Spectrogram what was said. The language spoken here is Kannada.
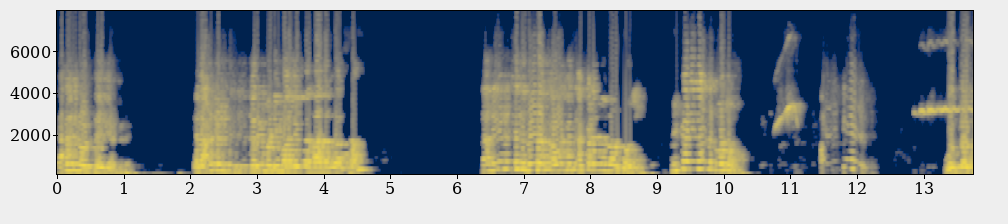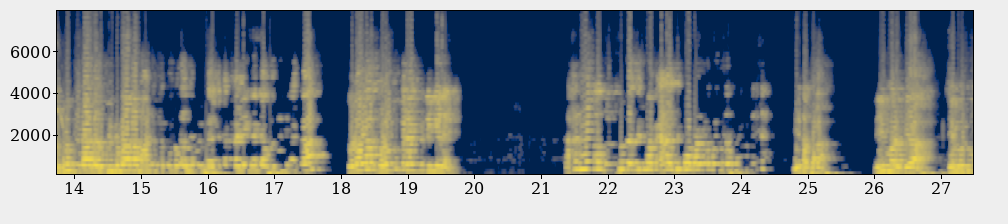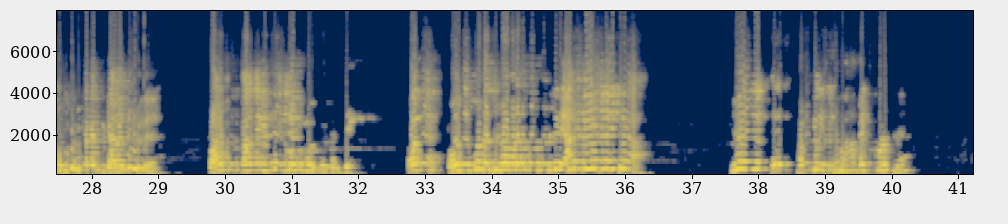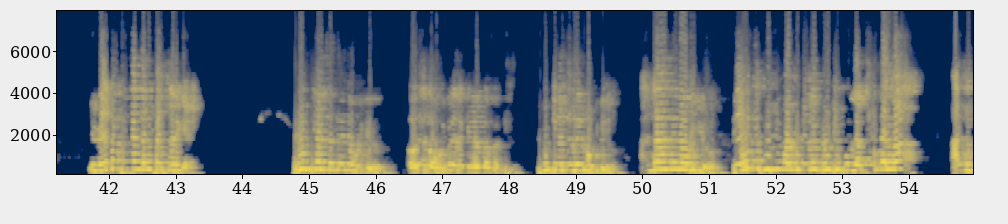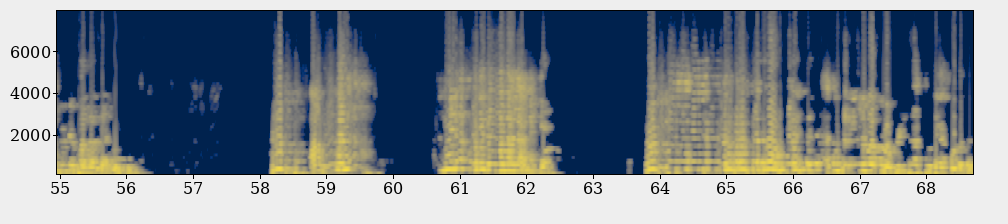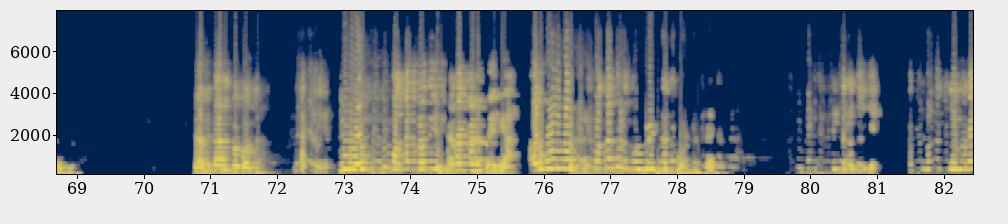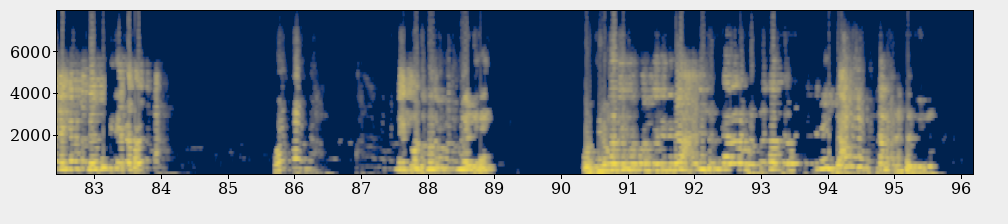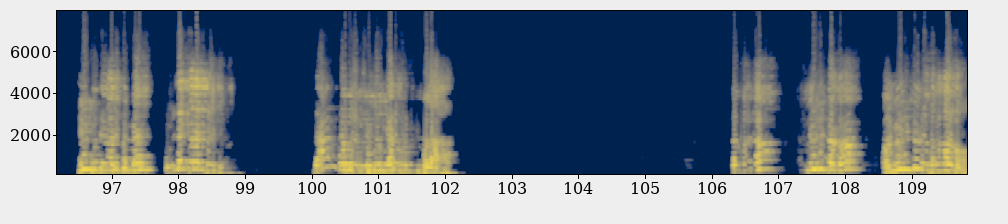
ಯಾರೇ ನೋಡ್ತಾ ಕಡೆ? ಯಾರು ಹೇಳ್ತಾ ಮಾಲೀಕ ನಾನಲ್ಲ ಅಂತ? ನಾನು ಹೇಳ್ತೇನೆ ನೋಡಕ್, ಅವಾಗ ಆ ಕಡೆ ನೋಡ್ತಾನೆ ಈ ಕಡೆ ಒಂದು ಅದ್ಭುತವಾದ ಸಿನಿಮಾನ ಒಂದು ಅದ್ಭುತ ಸಿನಿಮಾ. ಏನಪ್ಪ? ನೀನ್ ಮಾಡ್ತೀಯಾ? ಕ್ಯಾರೆಕ್ಟರ್ ಗ್ಯಾರಂಟಿ ಇದೆ ಕಾಲ ಇದೆ ಓಕೆ ಮಾಡಬೇಕು ಯಾರು ಮೇಕಪ್ ಮಾಡ್ತೀನಿ ಈ ಬ್ಯೂಟಿ ಅಂತಂದ್ರೆ ಹುಡುಗಿರು. ಹೌದಲ್ಲ ಹುಡುಗರೆಲ್ಲ ಕೇಳ್ಕೊಂಡ್ ಬ್ಯೂಟಿ ಅಂತಂದ್ರೆ ಹುಡುಗಿರು. ಅಂದ ಹುಡುಗಿರು. ದೇವರ ಸೃಷ್ಟಿ ಬ್ಯೂಟಿಫುಲ್ ಅಂತ. ಹೌದಲ್ವಾ? ಆದ್ರೂ ಬ್ಯೂಟಿ ಪಾರ್ಲರ್ ಯಾಕೆ ಹೋಗ್ತೀವಿ ಆ ಅದು ಮಕ್ಕಳು. ಅಂತ ನೀನು ಮಕ್ಕ ತೊಳೆದು ಚೆನ್ನಾಗಿ ಕಾಣಿಸ್ತಾ ಇದೀಯಾ? ಅವ್ರು ಮೂರು ಮೂರು ಮಗ ನೆನ್ಸ್ಬಿಟ್ಟಿದೆ ಅಂತ? ಹೋಗ್ತಾ ಇಲ್ಲ. Next ವರ್ಷ ಮದುವೆ ಮಾಡೋಣ ಹೇಳ್ತೀನಿ. ಒಂದ್ ಸಿನಿಮಾ ತೆಗಿಬೇಕು ಅನ್ಕೊಂಡಿದ್ದೀನಿ ಆಡಿಷನ್ ಯಾರು ಬರ್ತಾರ ಅಂತ ಹೇಳ್ತಿದ್ದೀನಿ ಯಾವ ಬರ್ತಾರ ಆಡಿಷನ್ಗೆ ನೀನ್ ಗೊತ್ತೇನು ಆಡಿಷನ್ಗೆ ಒಳ್ಳೆ ಕ್ಯಾರೆಕ್ಟರ್ ಐತೆ ಯಾರು ಬರ್ತಾರೆ ಎಷ್ಟು ಯಾರು ಬರ್ಬೇಕಿತ್ತಲ್ಲ ಮ್ಯೂಸಿಕ್ ಹಾಕ ಮ್ಯೂಸಿಕ್ ಬರಲ್ಲ ಅವನು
